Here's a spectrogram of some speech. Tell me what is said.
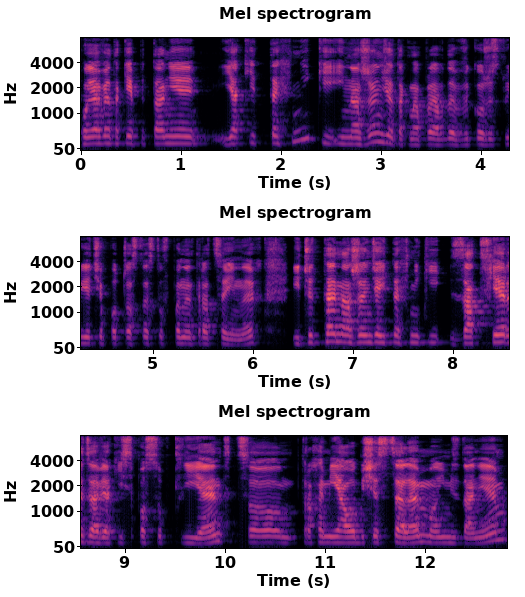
pojawia takie pytanie, jakie techniki i narzędzia tak naprawdę wykorzystujecie podczas testów penetracyjnych i czy te narzędzia i techniki zatwierdza w jakiś sposób klient, co trochę mijałoby się z celem moim zdaniem,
